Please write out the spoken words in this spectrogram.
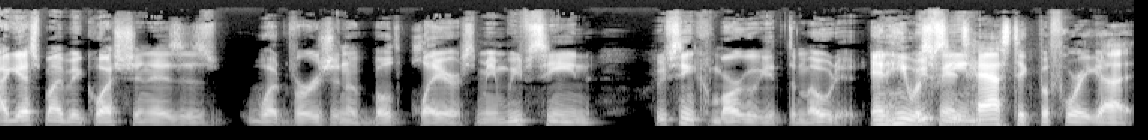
I guess my big question is is what version of both players? I mean, we've seen we've seen Camargo get demoted. And he was We've seen- fantastic before he got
